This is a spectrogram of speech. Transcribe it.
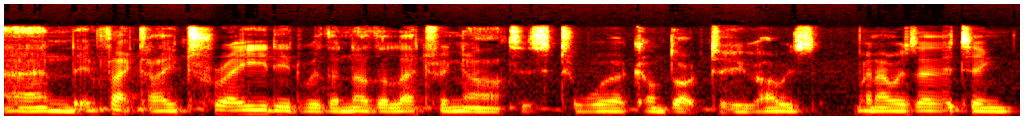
and in fact, I traded with another lettering artist to work on Doctor Who. I was when I was editing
